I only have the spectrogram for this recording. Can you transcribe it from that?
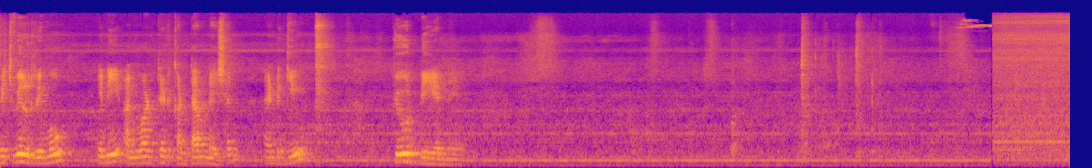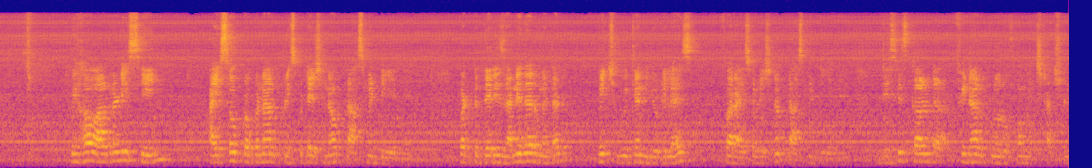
which will remove any unwanted contamination and give pure DNA. We have already seen isopropanol precipitation of plasmid DNA, but there is another method which we can utilize for isolation of plasmid DNA. This is called phenol chloroform extraction.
